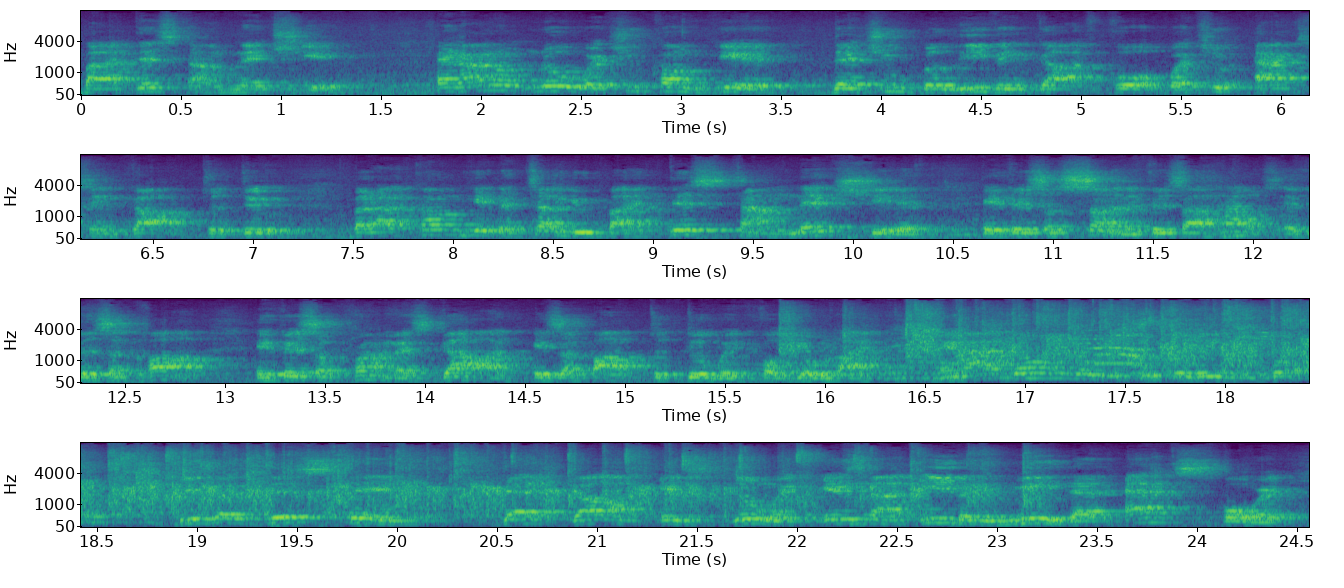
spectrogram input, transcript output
by this time next year. And I don't know what you come here that you believe in God for, what you're asking God to do. But I come here to tell you by this time next year, if it's a son, if it's a house, if it's a car, if it's a promise, God is about to do it for your life. And I don't know that you believe in God. Because this thing that God is doing is not even me that asks for it.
